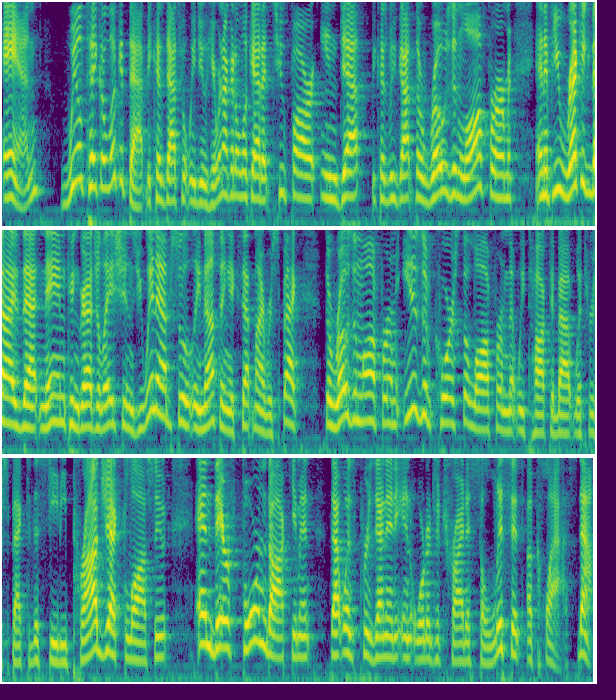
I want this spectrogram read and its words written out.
And We'll take a look at that because that's what we do here. We're not going to look at it too far in depth because we've got the Rosen Law Firm. And if you recognize that name, congratulations. You win absolutely nothing except my respect. The Rosen Law Firm is, of course, the law firm that we talked about with respect to the CD Projekt lawsuit and their form document that was presented in order to try to solicit a class. Now,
